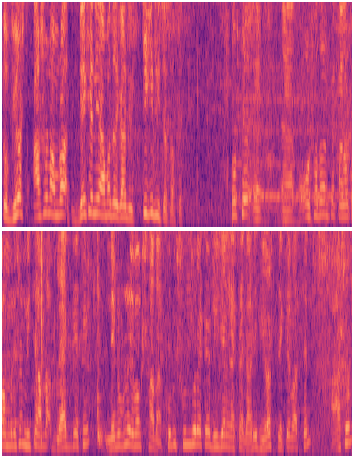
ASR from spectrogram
তো ভিউয়ার্স আসুন আমরা দেখে নিই আমাদের গাড়ির কী কী ফিচার্স আছে। হচ্ছে অসাধারণ একটা কালার কম্বিনেশন নিচে আমরা ব্ল্যাক দিয়েছি নেভি ব্লু এবং সাদা। খুবই সুন্দর একটা ডিজাইনের একটা গাড়ি ভিউয়ার্স দেখতে পাচ্ছেন। আসুন,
